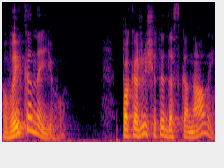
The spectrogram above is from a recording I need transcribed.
виконай його, покажи, що ти досконалий.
